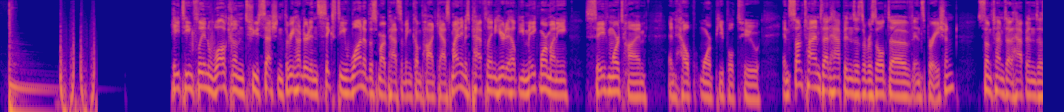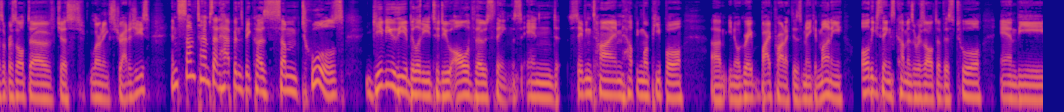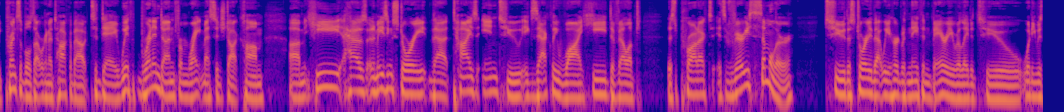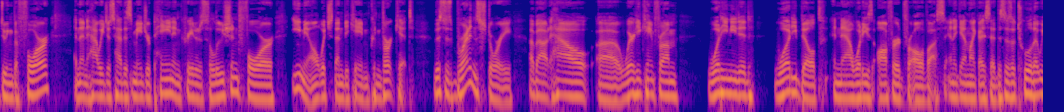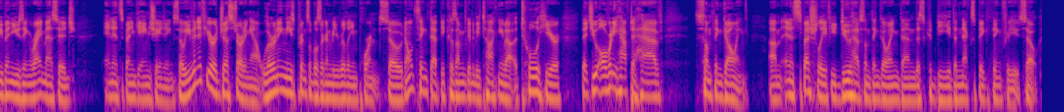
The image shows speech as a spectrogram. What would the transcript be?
Hey, Team Flynn, welcome to session 361 of the Smart Passive Income Podcast. My name is Pat Flynn, here to help you make more money, save more time, and help more people too. And sometimes that happens as a result of inspiration. Sometimes that happens as a result of just learning strategies. And sometimes that happens because some tools give you the ability to do all of those things. And saving time, helping more people, um, you know, a great byproduct is making money all these things come as a result of this tool and the principles that we're going to talk about today with Brennan Dunn from RightMessage.com. Um, he has an amazing story that ties into exactly why he developed this product. It's very similar to the story that we heard with Nathan Barry related to what he was doing before and then how he just had this major pain and created a solution for email, which then became ConvertKit. This is Brennan's story about how, uh, where he came from, what he needed, what he built and now what he's offered for all of us. And again, like I said, this is a tool that we've been using, Right Message, and it's been game changing. So even if you're just starting out, learning these principles are going to be really important. So don't think that because I'm going to be talking about a tool here that you already have to have something going. Um, and especially if you do have something going, then this could be the next big thing for you. So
